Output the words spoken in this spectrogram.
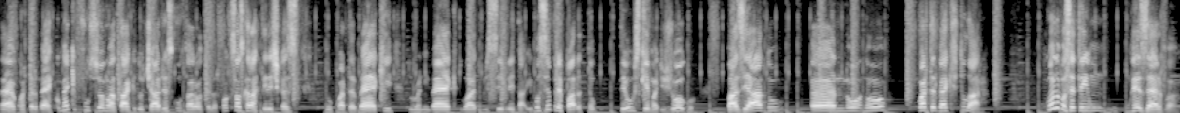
né, o quarterback. Como é que funciona o ataque do Chargers com o Tyrell Taylor? Quais são as características do quarterback, do running back, do wide receiver e tal? E você prepara teu, teu esquema de jogo baseado uh, no, no quarterback titular. Quando você tem um, um, reserva,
